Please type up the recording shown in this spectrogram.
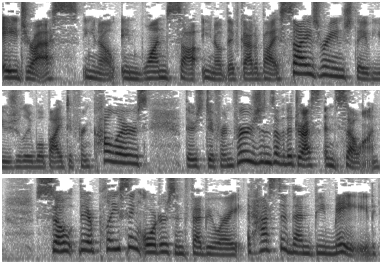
a dress, you know, in one size, you know, they've got to buy a size range. They usually will buy different colors. There's different versions of the dress and so on. So they're placing orders in February. It has to then be made.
